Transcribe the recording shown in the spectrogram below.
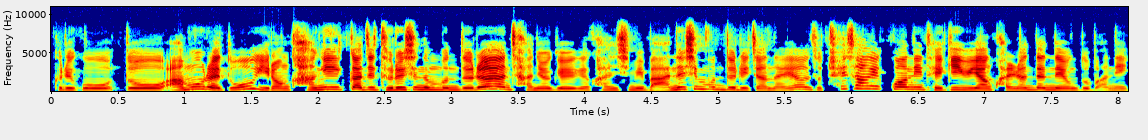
그리고 또 아무래도 이런 강의까지 들으시는 분들은 자녀 교육에 관심이 많으신 분들이잖아요. 그래서 최상위권이 되기 위한 관련된 내용도 많이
